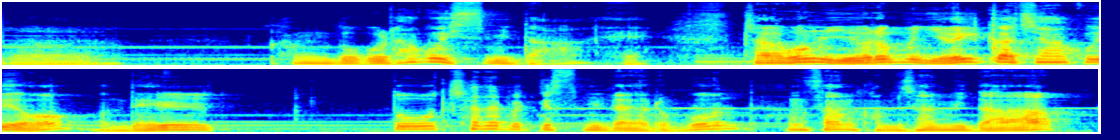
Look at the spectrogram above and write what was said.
어, 강독을 하고 있습니다. 예. 자 오늘 여러분 여기까지 하고요. 내일 또 찾아뵙겠습니다, 여러분. 항상 감사합니다.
